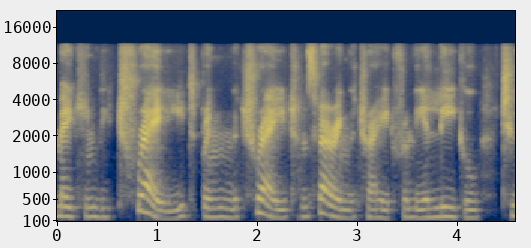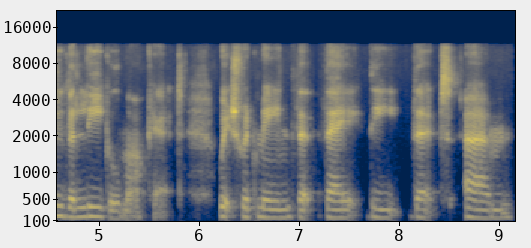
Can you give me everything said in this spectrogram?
making the trade, bringing the trade, transferring the trade from the illegal to the legal market, which would mean that they, the, that um,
